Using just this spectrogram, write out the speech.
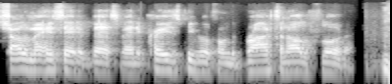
Charlamagne said it best, man. The craziest people from the Bronx and all of Florida. uh,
